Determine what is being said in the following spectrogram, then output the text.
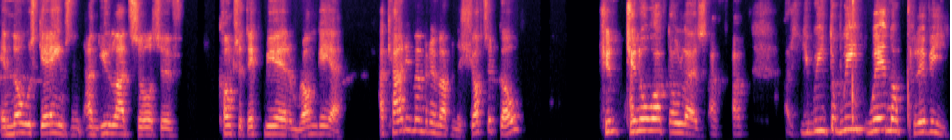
in those games, and, and you lads sort of contradict me here and wrong here, I can't remember him having a shot at goal. Do you, do you know what though, Les? I, I, we, we, we're not privy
